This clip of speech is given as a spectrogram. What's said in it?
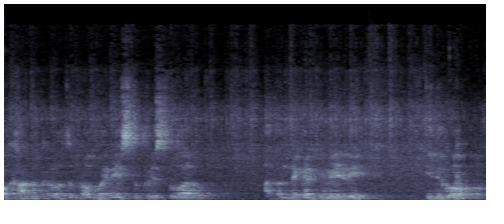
ఒకనొక రోజు ప్రభు అయిన యేసుక్రీస్తు వారు అతని దగ్గరికి వెళ్ళి ఇదిగో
